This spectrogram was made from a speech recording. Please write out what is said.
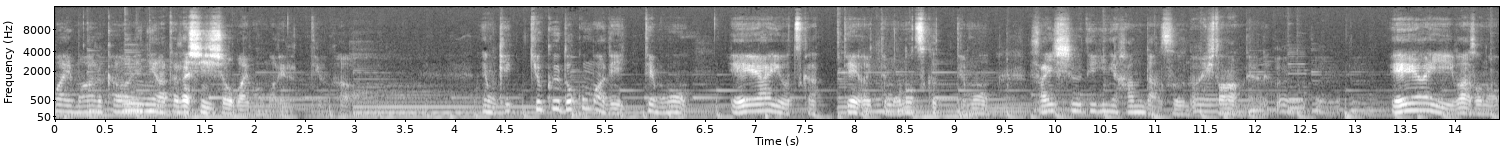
売もある代わりにうん新しい商売も生まれるっていうか、でも結局どこまで行っても AI を使ってそうやって物を作っても最終的に判断するのは人なんだよね、うんうん AI はその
